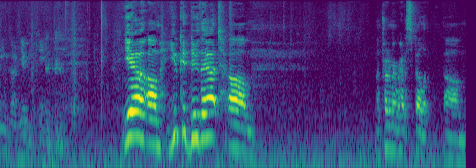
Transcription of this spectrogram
kings, I'll give you kings. Yeah, um, you could do that. Um, I'm trying to remember how to spell it. Um,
